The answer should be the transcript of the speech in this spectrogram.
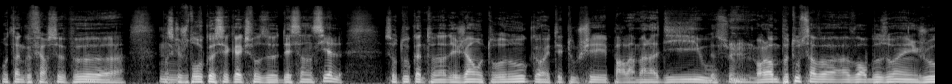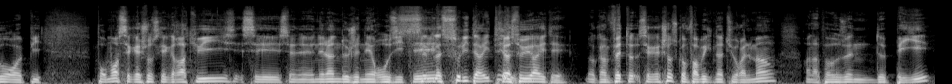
autant que faire se peut, euh, parce mm. que je trouve que c'est quelque chose d'essentiel, surtout quand on a des gens autour de nous qui ont été touchés par la maladie. Ou, voilà, on peut tous avoir, besoin un jour. Puis, pour moi, c'est quelque chose qui est gratuit, c'est un élan de générosité. C'est de la solidarité. C'est la solidarité. Donc en fait, c'est quelque chose qu'on fabrique naturellement, on n'a pas besoin de payer.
